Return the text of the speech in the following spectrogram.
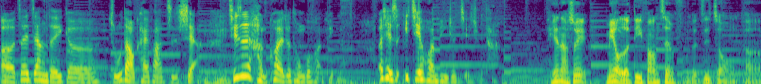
呃，在这样的一个主导开发之下，嗯其实很快就通过环评了，而且是一接环评就解决它。天哪！所以没有了地方政府的这种呃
